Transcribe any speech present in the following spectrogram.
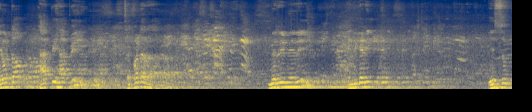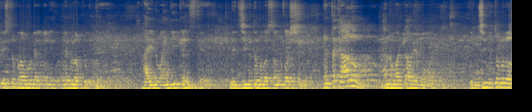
ఏమంటాం హ్యాపీ హ్యాపీ. చెప్పంటారా? Merry merry. ఎందుకని? యేసు క్రీస్తు ప్రభు గారికి హృదయంలో పుడితే ఆయన అంగీకరిస్తే నీ జీవితంలో సంతోషం. ఎంతకాలం నన్ను అంటావేమో? జీవితంలో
